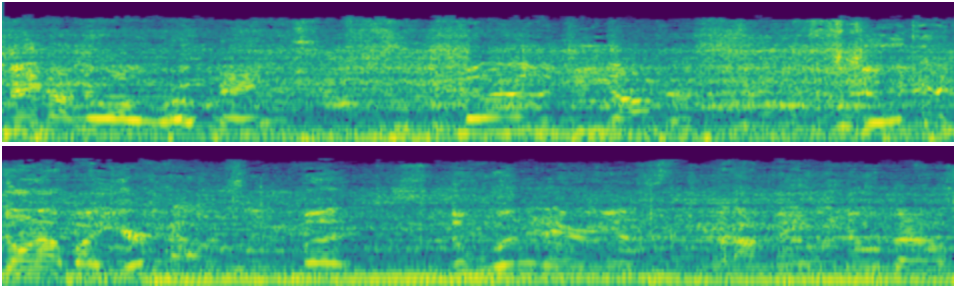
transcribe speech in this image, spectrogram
May not know all the road names, but I know the geography. Dude, we could have gone out by your house, but the wooded areas that I mainly know about,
